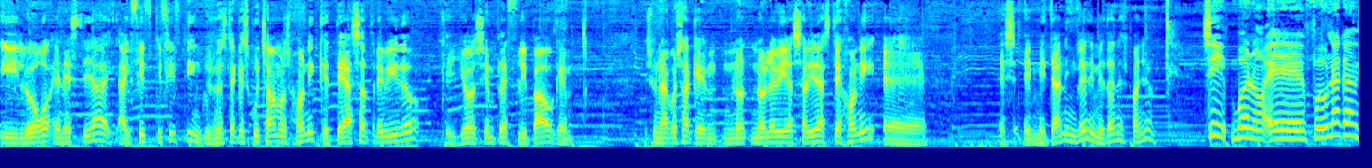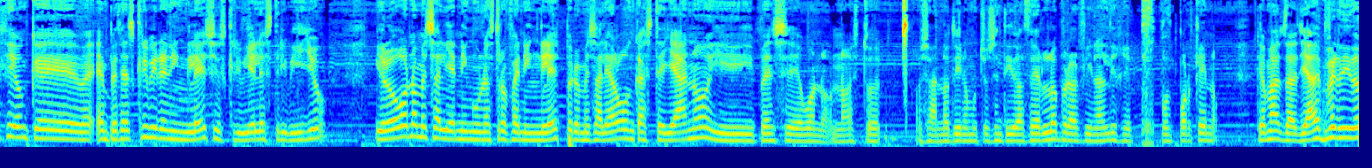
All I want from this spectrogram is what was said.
Y luego en este ya hay 50-50, incluso este que escuchábamos, Honey, que te has atrevido, que yo siempre he flipado, que es una cosa que no, no le veía salida a este Honey. eh, es en mitad en inglés y mitad en español. Sí, bueno, eh, fue una canción que empecé a escribir en inglés y escribí el estribillo. Y luego no me salía ninguna estrofa en inglés, pero me salía algo en castellano y pensé, bueno, no, esto, o sea, no tiene mucho sentido hacerlo, pero al final dije, "Pff, pues ¿por qué no? ¿Qué más da? Ya he perdido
